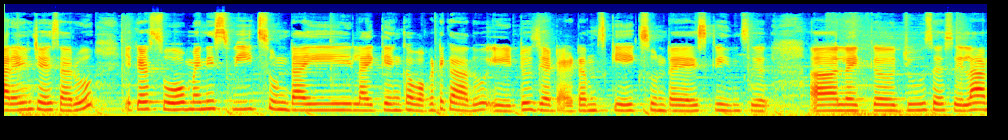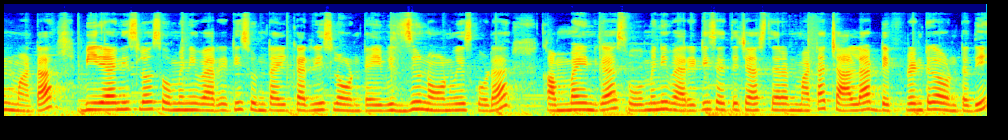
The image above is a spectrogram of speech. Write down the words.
అరేంజ్ చేశారు. ఇక్కడ సో మెనీ స్వీట్స్ ఉంటాయి. లైక్ ఇంకా ఒకటి కాదు A to Z items cakes ఉంటాయి ఐస్ క్రీమ్స్ లైక్ జ్యూసెస్ ఇలా అనమాట బిర్యానీస్లో సో మెనీ వెరైటీస్ ఉంటాయి కర్రీస్లో ఉంటాయి వెజ్ నాన్ వెజ్ కూడా కంబైన్డ్గా సో మెనీ వెరైటీస్ అయితే చేస్తారనమాట చాలా డిఫరెంట్గా ఉంటుంది.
